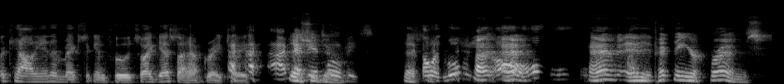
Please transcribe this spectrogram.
Italian and Mexican food, so I guess I have great taste. I Yes, meant you in do. movies. Yes. oh, and movies. Uh, oh, and- oh, oh. and in picking your friends.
